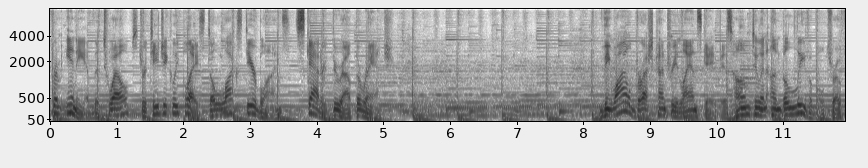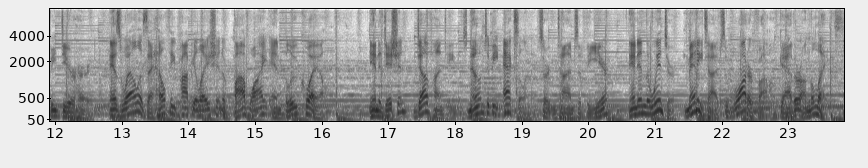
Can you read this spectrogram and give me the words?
from any of the 12 strategically placed deluxe deer blinds scattered throughout the ranch. The wild brush country landscape is home to an unbelievable trophy deer herd, as well as a healthy population of bobwhite and blue quail in addition, dove hunting is known to be excellent at certain times of the year, and in the winter, many types of waterfowl gather on the lakes.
